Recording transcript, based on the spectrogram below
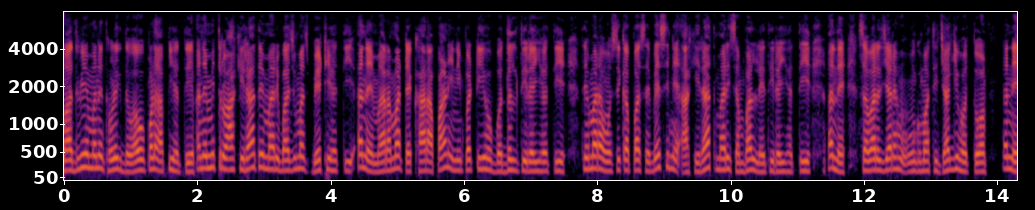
માધવીએ મને થોડીક દવાઓ પણ આપી હતી. અને મિત્રો, આખી રાતે મારી બાજુમાં જ બેઠી હતી અને મારા માટે ખારા પાણીની પટ્ટીઓ બદલતી રહી હતી. તે મારા ઓશિકા પાસે બેસીને આખી રાત મારી સંભાળ લેતી રહી હતી. અને સવારે જ્યારે હું ઊંઘમાંથી જાગ્યો હતો અને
